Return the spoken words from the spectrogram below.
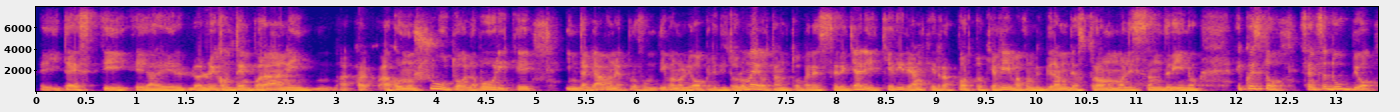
eh, i testi eh, a lui contemporanei, ha, ha, conosciuto lavori che indagavano e approfondivano le opere di Tolomeo, tanto per essere chiari e chiarire anche il rapporto che aveva con il grande astronomo alessandrino. E questo senza dubbio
